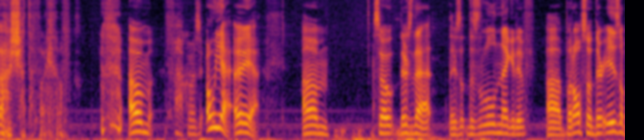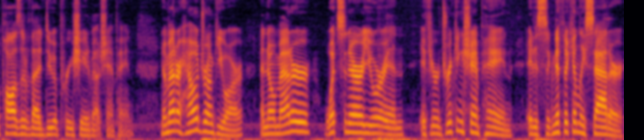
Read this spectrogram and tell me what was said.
Oh, shut the fuck up. um, fuck, what was it? Oh yeah, oh yeah. Um, so there's that. There's a, there's a little negative, uh, but also there is a positive that I do appreciate about champagne. No matter how drunk you are, and no matter what scenario you are in, if you're drinking champagne, it is significantly sadder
